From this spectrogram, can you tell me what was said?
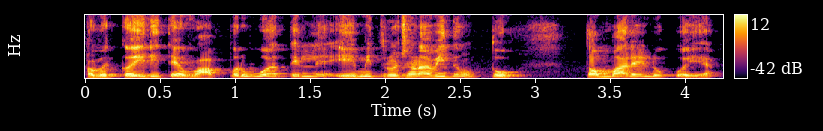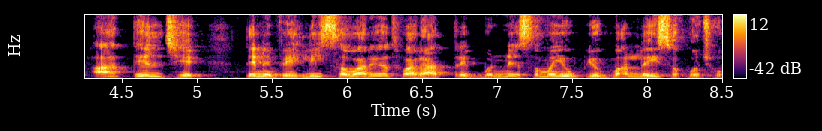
હવે કઈ રીતે વાપરવું આ તેલને એ મિત્રો જણાવી દઉં તો તમારે લોકોએ આ તેલ છે તેને વહેલી સવારે અથવા રાત્રે બંને સમયે ઉપયોગમાં લઈ શકો છો.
